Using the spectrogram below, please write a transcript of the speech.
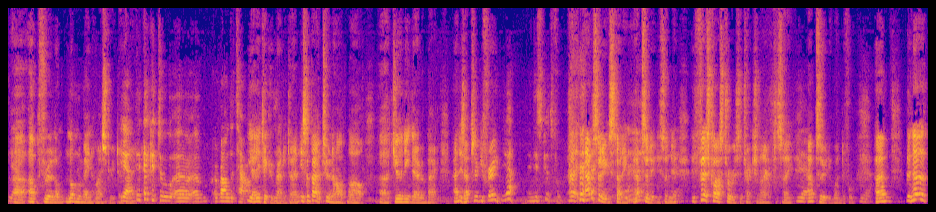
yeah. uh, up through along, along the main high street. yeah, they? they take you to uh, um, around the town. Yeah, they take you around the town. It's about a two and a half mile uh, journey there and back, and it's absolutely free. Yeah, and it's beautiful. Uh, absolutely stunning, absolutely stunning. First class tourist attraction, I have to say. Yeah. Absolutely wonderful. Yeah. Um, another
